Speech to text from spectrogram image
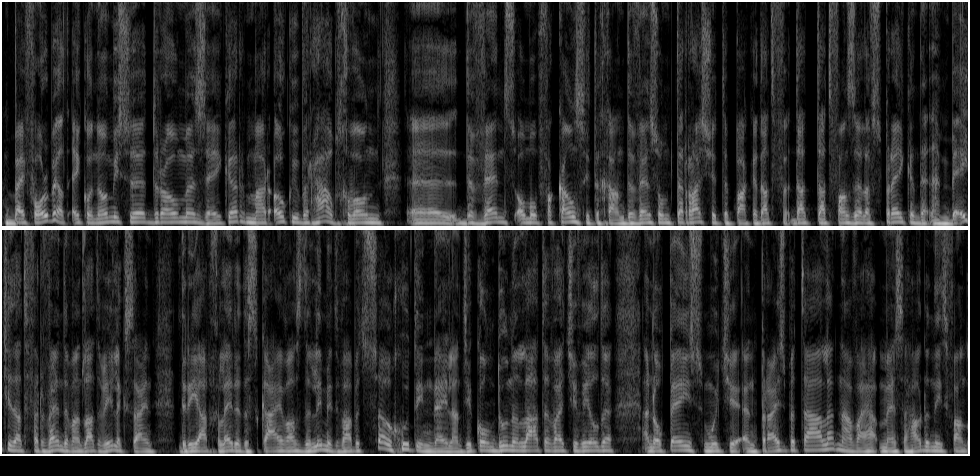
Bijvoorbeeld economische dromen, zeker. Maar ook überhaupt gewoon de wens om op vakantie te gaan, de wens om terrasje te pakken. Dat, dat, dat vanzelfsprekende. En een beetje dat verwenden, want laten we eerlijk zijn, drie jaar geleden, de sky was the limit. We hebben het zo goed in Nederland. Je kon doen en laten wat je wilde. En opeens moet je een prijs betalen. Nou, wij, mensen houden niet van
